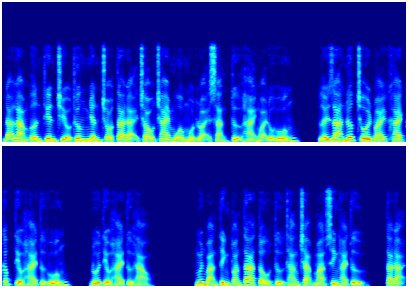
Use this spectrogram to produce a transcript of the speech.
đã làm ơn thiên triều thương nhân cho ta đại cháu trai mua một loại sản tự hải ngoại đồ uống, lấy ra nước trôi đoái khai cấp tiểu hài tử uống, đối tiểu hài tử hảo. Nguyên bản tính toán ta tẩu tử tháng chạp mà sinh hài tử, ta đại.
